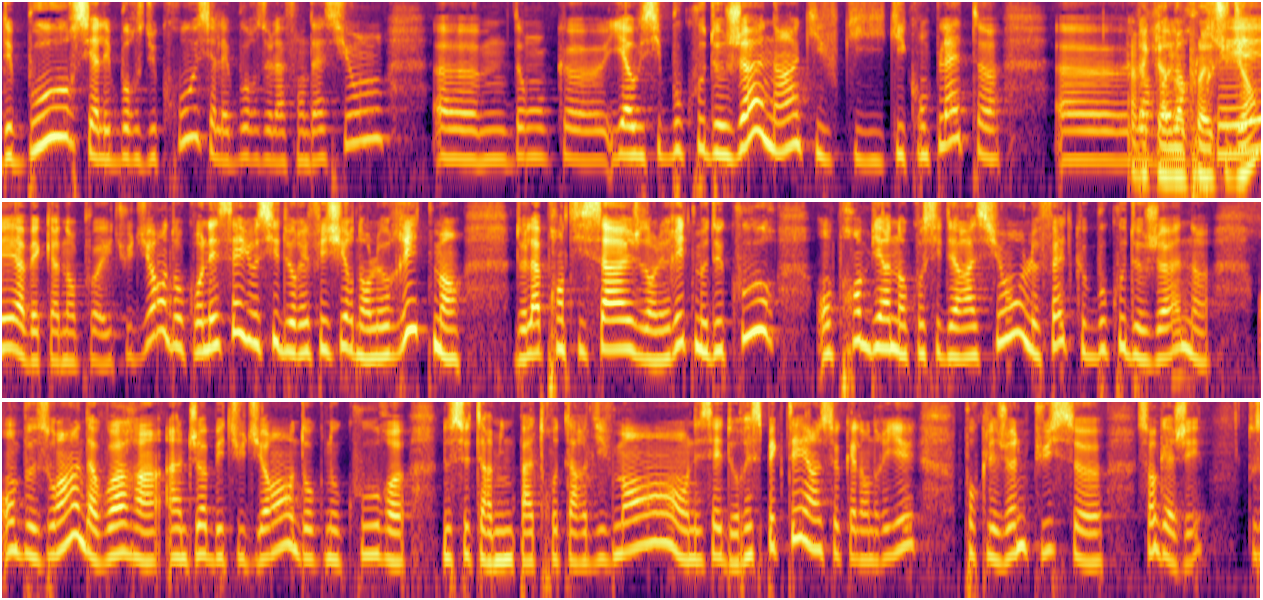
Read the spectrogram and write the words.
des bourses, il y a les bourses du Crous, il y a les bourses de la Fondation. donc il y a aussi beaucoup de jeunes hein, qui, qui, complètent euh, avec un emploi étudiant. Avec un emploi étudiant. Donc on essaye aussi de réfléchir dans le rythme de l'apprentissage, dans le rythme de cours. On prend bien en considération le fait que beaucoup de jeunes ont besoin d'avoir un, job étudiant. Donc nos cours euh, ne se terminent pas trop tardivement. On essaye de respecter hein, ce calendrier pour que les jeunes puissent euh, s'engager tout.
